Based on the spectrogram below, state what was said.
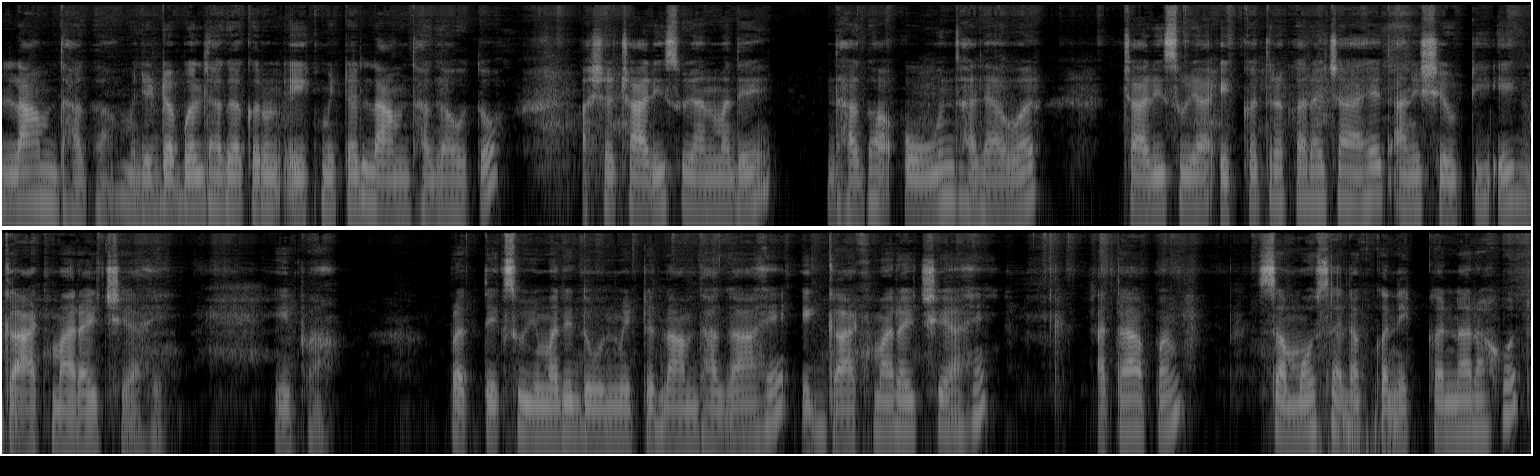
लांब धागा म्हणजे डबल धागा करून एक मीटर लांब धागा होतो. अशा चारही सुयांमध्ये धागा ओवून झाल्यावर चारही सुया एकत्र करायच्या आहेत आणि शेवटी एक गाठ मारायची आहे. हे पहा. प्रत्येक सुईमध्ये दोन मीटर लांब धागा आहे एक गाठ मारायची आहे. आता आपण समोसाला कनेक्ट करणार आहोत.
